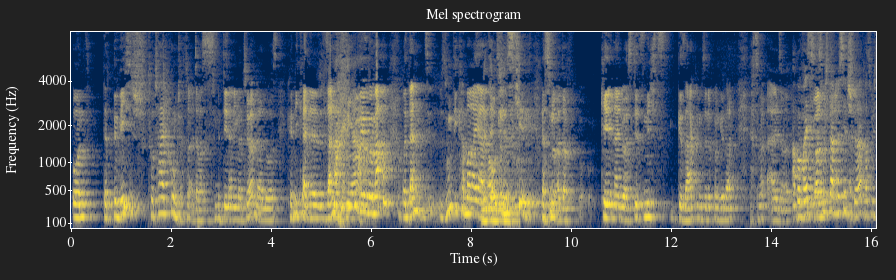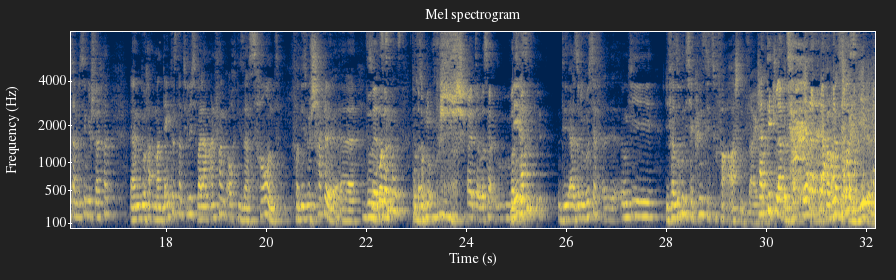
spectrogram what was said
und das bewegt sich total komisch. Ich dachte, Alter, was ist mit den Animateuren da los? Können die keine Ach ja. Machen? Und dann zoomt die Kamera ja Mit raus und das Kind. Das nur, Alter, okay, nein, du hast jetzt nichts gesagt im Sinne von gedacht. Das also, Aber weißt du, was mich da ein bisschen stört, was mich da ein bisschen gestört hat? Ähm, du, man denkt es natürlich, weil am Anfang auch dieser Sound von diesem Shuttle äh, so, kurz- so, Alter, was, hat- was nee, das, machen die, also du wirst ja äh, irgendwie, die versuchen dich ja künstlich zu verarschen, sag ich Hat mal. geklappt. Ja, ja aber, sowas,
